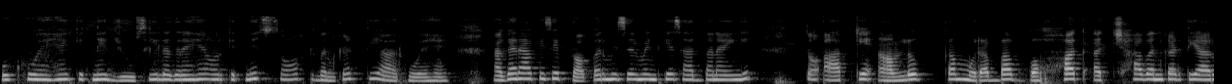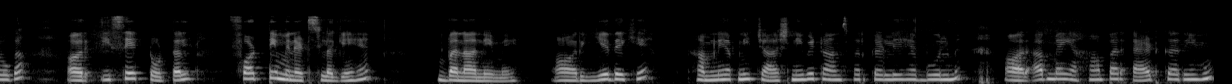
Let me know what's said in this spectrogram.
कुक हुए हैं, कितने जूसी लग रहे हैं और कितने सॉफ्ट बनकर तैयार हुए हैं। अगर आप इसे प्रॉपर मेज़रमेंट के साथ बनाएँगे तो आपके आंवलों का मुरब्बा बहुत अच्छा बनकर तैयार होगा और इसे टोटल फोर्टी मिनट्स लगे हैं बनाने में। और ये देखिए, हमने अपनी चाशनी भी ट्रांसफ़र कर ली है बोल में और अब मैं यहाँ पर ऐड कर रही हूँ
